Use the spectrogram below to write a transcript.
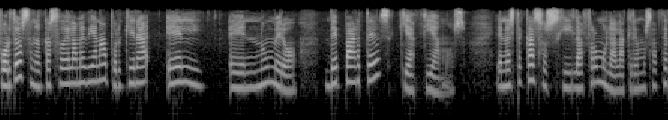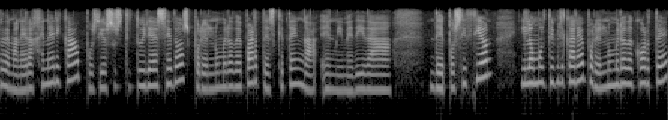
por 2 en el caso de la mediana porque era el, el número de partes que hacíamos. En este caso, si la fórmula la queremos hacer de manera genérica, pues yo sustituiré ese 2 por el número de partes que tenga en mi medida de posición y lo multiplicaré por el número de corte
